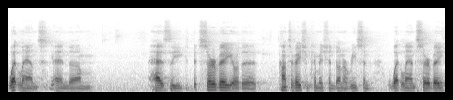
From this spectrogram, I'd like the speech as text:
wetlands and um, has the survey or the Conservation Commission done a recent wetland survey?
